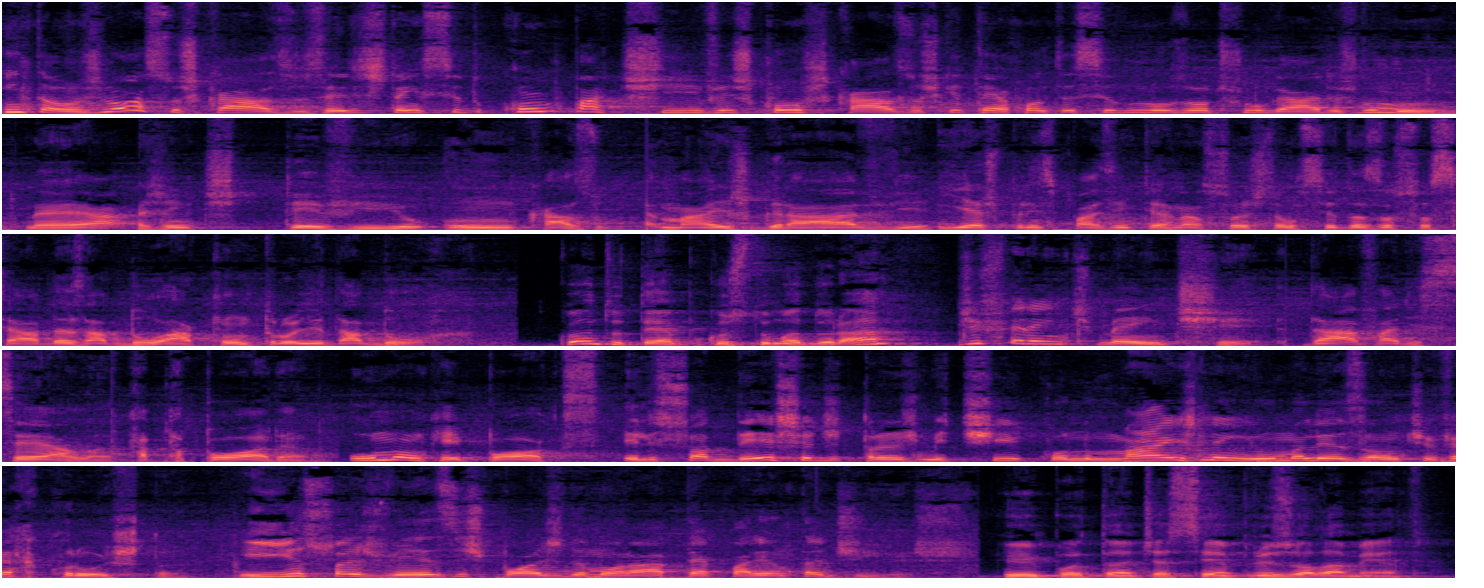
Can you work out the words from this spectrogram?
Então, os nossos casos, eles têm sido compatíveis com os casos que têm acontecido nos outros lugares do mundo, né? A gente teve um caso mais grave e as principais internações estão sido associadas à dor, a controle da dor. Quanto tempo costuma durar? Diferentemente da varicela, catapora, o monkeypox ele só deixa de transmitir quando mais nenhuma lesão tiver crosta. E isso às vezes pode demorar até 40 dias. E o importante é sempre o isolamento.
